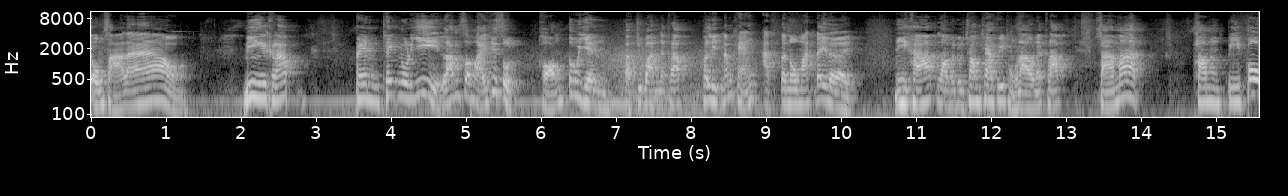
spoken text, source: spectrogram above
24 องศาแล้ว นี่ไงครับ เป็นเทคโนโลยีล้ำสมัยที่สุดของตู้เย็นปัจจุบันนะครับ ผลิตน้ำแข็งอัตโนมัติได้เลย นี่ครับ เรามาดูช่องแช่ฟรีซของเรานะครับ สามารถทำปีโป้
